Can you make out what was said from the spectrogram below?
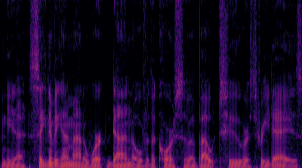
We need a significant amount of work done over the course of about two or three days.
